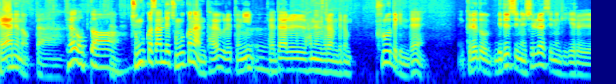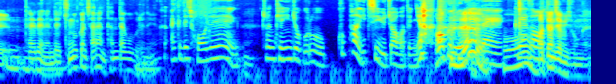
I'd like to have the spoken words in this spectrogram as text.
대안은 없다. 대안 없다. 중국 거 싼데 중국 거는 안 타요. 그랬더니 음, 음. 배달하는 사람들은 프로들인데 그래도 믿을 수 있는 신뢰할 수 있는 기계를 음, 타야 음. 되는데 중국 건 잘 안 탄다고 그러네요. 아 근데 저는 전 개인적으로 쿠팡 이츠 유저거든요. 아 그래? 네. 오. 그래서 어떤 점이 좋은가요?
